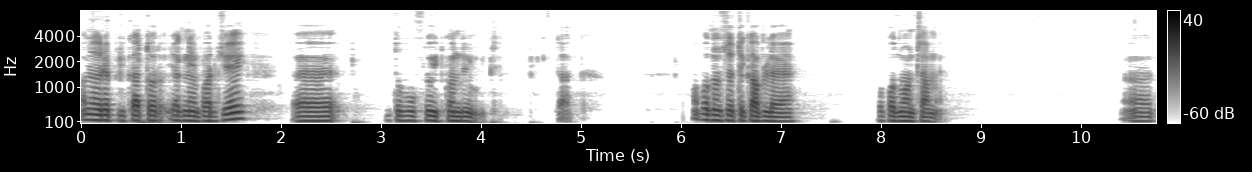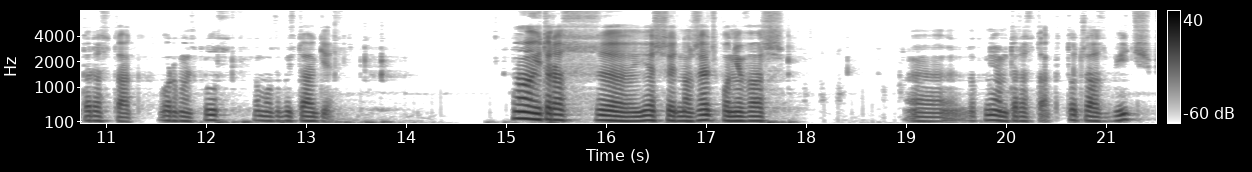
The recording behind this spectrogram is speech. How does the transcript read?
ale replikator jak najbardziej. E, to był Fluid Conduit. Tak. A potem sobie te kable popodłączamy. E, teraz tak, Workbench Plus, to może być tak jest. No i teraz e, jeszcze jedna rzecz, ponieważ zapomniałem teraz tak, to trzeba zbić.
